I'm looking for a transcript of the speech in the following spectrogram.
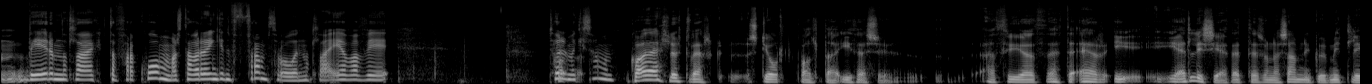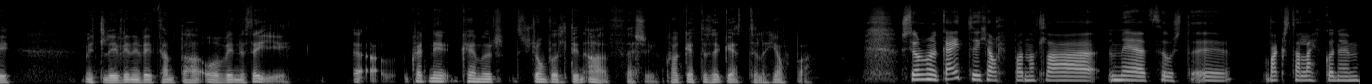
við erum náttúrulega ekkert að fara að komast það verður enginn framþróin náttúrulega ef að við tölum ekki saman. hvað er hlutverk stjórnvalda í þessu? Að því að þetta er í, í ellisé, þetta er svona samningur milli, milli vinnu við tanda og vinnu þegi hvernig kemur stjórnvöldin að þessu, hvað getur þau gett til að hjálpa? Stjórnvöld gætu hjálpa náttúrulega með þú veist uh, vakstalækkunum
